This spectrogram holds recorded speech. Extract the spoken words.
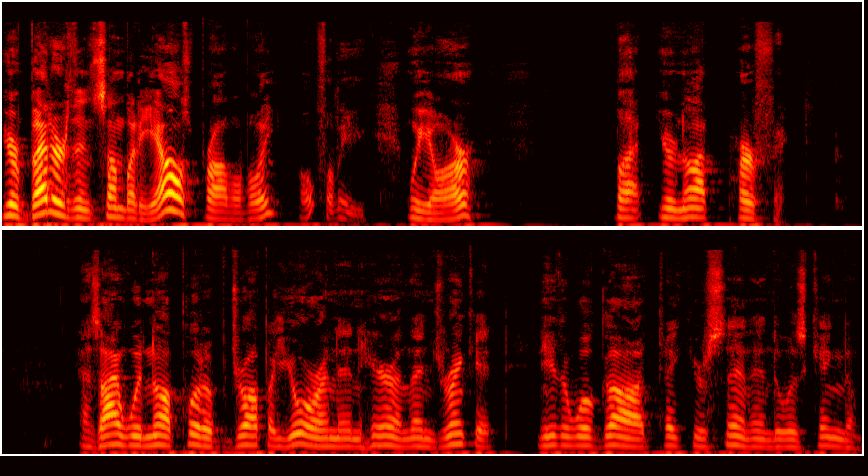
You're better than somebody else, probably. Hopefully, we are. But you're not perfect. As I would not put a drop of urine in here and then drink it, neither will God take your sin into his kingdom.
